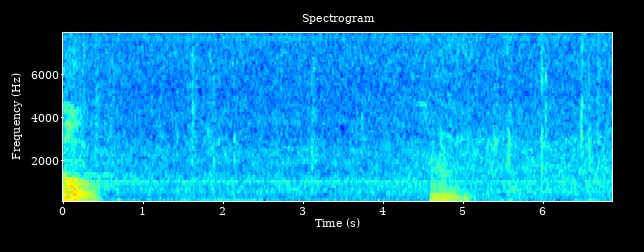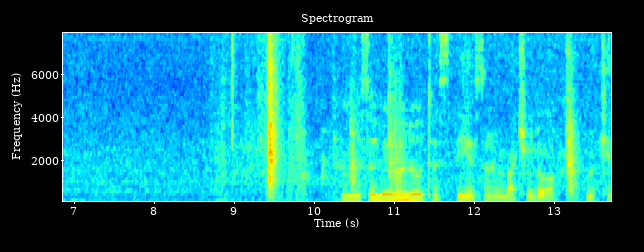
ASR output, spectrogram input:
oh hmm. Me run out of space and. Okay,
